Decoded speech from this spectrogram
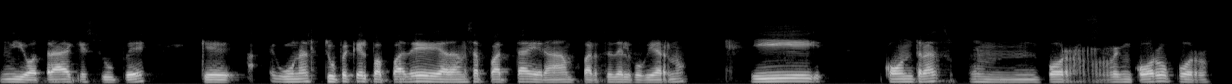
y otra que supe que una supe que el papá de Adán Zapata era parte del gobierno y contras mm, por rencor o por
